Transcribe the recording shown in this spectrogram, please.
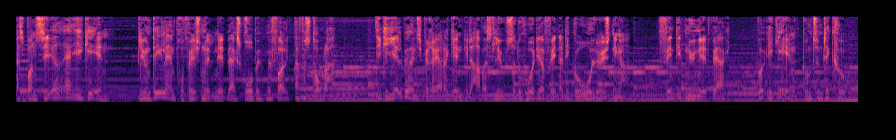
er sponsoreret af EGN. Bliv en del af en professionel netværksgruppe med folk, der forstår dig. De kan hjælpe og inspirere dig gennem dit arbejdsliv, så du hurtigere finder de gode løsninger. Find dit nye netværk på egn.dk.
